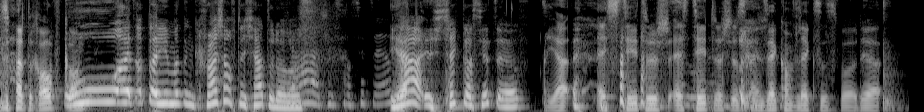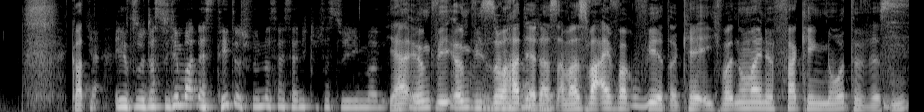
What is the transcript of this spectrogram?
da drauf kommt. Oh, als ob da jemand einen Crush auf dich hat oder was? Ja, checkst du das jetzt erst? Ja, ich check das jetzt erst. Ja, ästhetisch, ästhetisch ist ein sehr komplexes Wort, ja. Gott, Ja, also, dass du jemanden ästhetisch findest, heißt ja nicht, dass du jemanden. Ja, irgendwie, irgendwie so hat er das, aber es war einfach weird, okay? Ich wollte nur meine fucking Note wissen.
